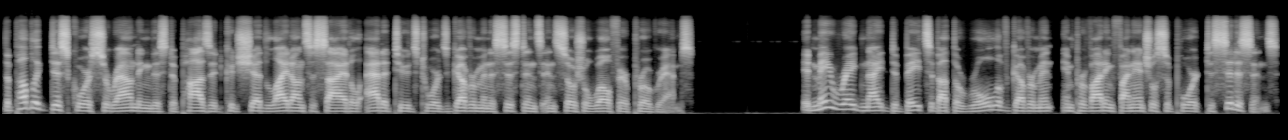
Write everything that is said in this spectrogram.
The public discourse surrounding this deposit could shed light on societal attitudes towards government assistance and social welfare programs. It may reignite debates about the role of government in providing financial support to citizens,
